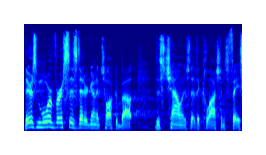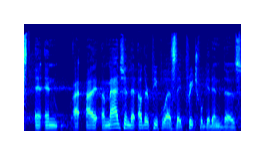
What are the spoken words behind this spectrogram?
there's more verses that are going to talk about this challenge that the Colossians faced, and, and I, I imagine that other people, as they preach, will get into those.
